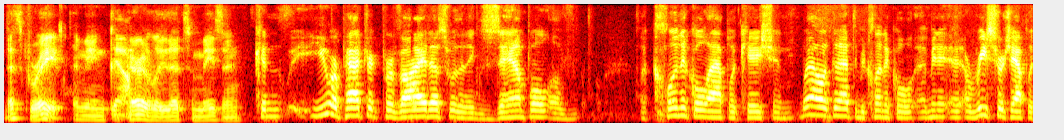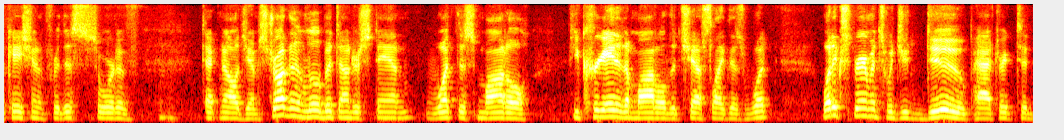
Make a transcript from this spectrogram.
That's great. I mean, comparatively, yeah. that's amazing. Can you or Patrick provide us with an example of a clinical application? Well, it doesn't have to be clinical. I mean, a research application for this sort of technology. I'm struggling a little bit to understand what this model. If you created a model of the chest like this, what what experiments would you do, Patrick, to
